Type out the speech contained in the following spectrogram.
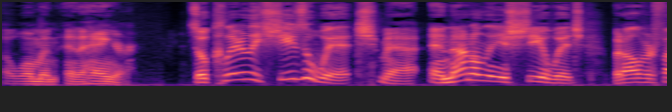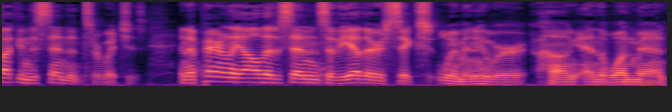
a woman, and hang her. So clearly she's a witch, Matt, and not only is she a witch, but all of her fucking descendants are witches. And apparently all the descendants of the other six women who were hung and the one man,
